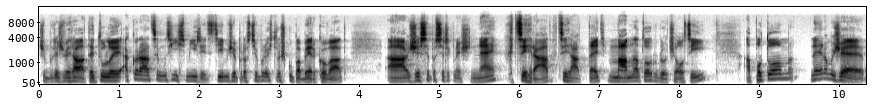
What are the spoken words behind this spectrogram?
že budeš vyhrávat tituly, akorát se musíš smířit s tím, že prostě budeš trošku paběrkovat a že si prostě řekneš, ne, chci hrát, chci hrát teď, mám na to, jdu do Chelsea. A potom nejenom, že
